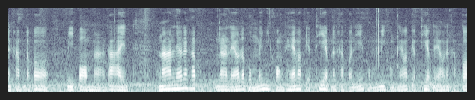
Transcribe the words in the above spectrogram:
นะครับ แล้วก็มีปลอมมาได้นานแล้วนะครับ นานแล้วแล้วผมไม่มีของแท้มาเปรียบเทียบนะครับ วันนี้ผมมีของแท้มาเปรียบเทียบแล้วนะครับ ก็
